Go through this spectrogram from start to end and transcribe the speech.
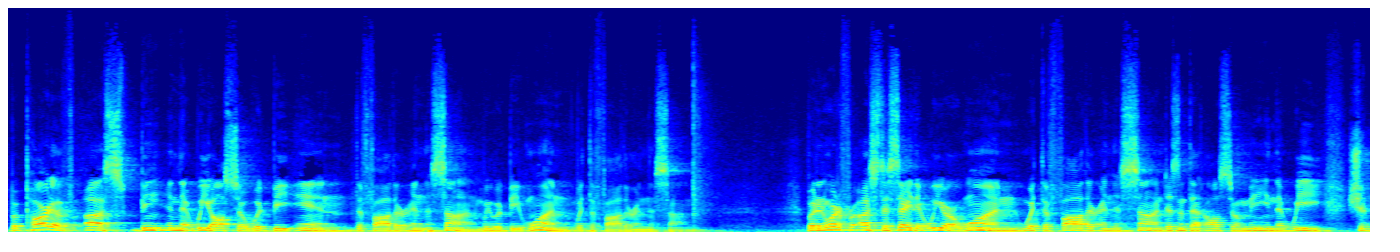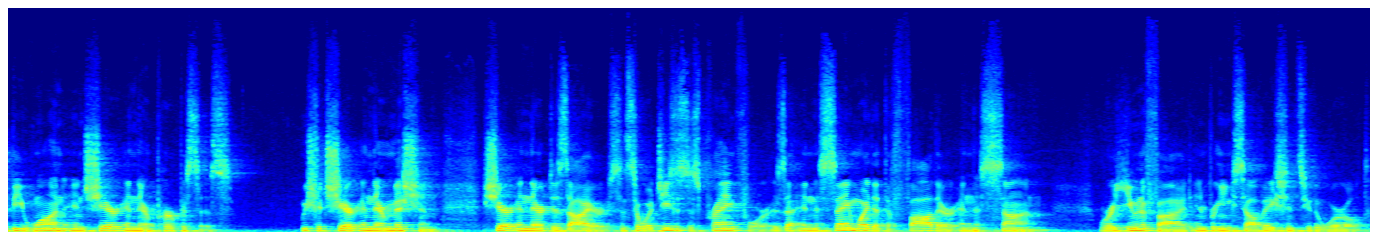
But part of us being in that we also would be in the Father and the Son. We would be one with the Father and the Son. But in order for us to say that we are one with the Father and the Son, doesn't that also mean that we should be one and share in their purposes? We should share in their mission, share in their desires. And so, what Jesus is praying for is that in the same way that the Father and the Son were unified in bringing salvation to the world,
